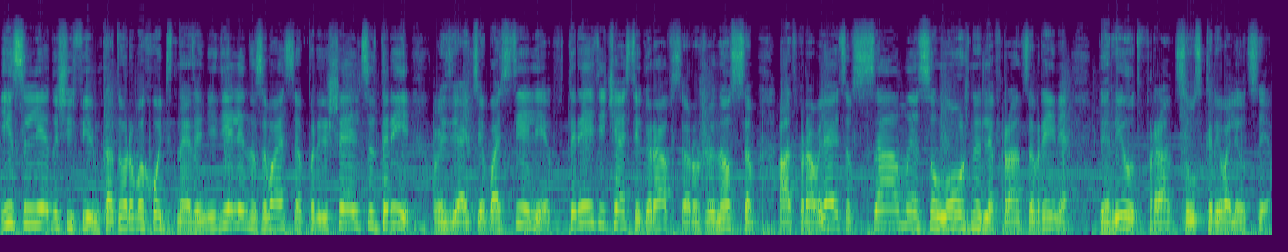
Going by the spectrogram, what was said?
И следующий фильм, который выходит на этой неделе, называется «Пришельцы 3. Взятие Бастилии». В третьей части граф с оруженосцем отправляется в самое сложное для Франции время – период французской революции.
